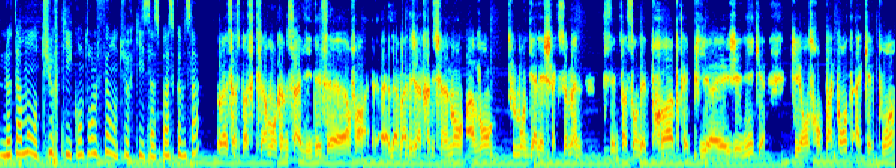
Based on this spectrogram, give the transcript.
notamment en Turquie Quand on le fait en Turquie, ça se passe comme ça? Ouais, ça se passe clairement comme ça. L'idée, c'est, enfin, là-bas déjà traditionnellement, avant, tout le monde y allait chaque semaine. C'est une façon d'être propre et puis euh, hygiénique. Puis on se rend pas compte à quel point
